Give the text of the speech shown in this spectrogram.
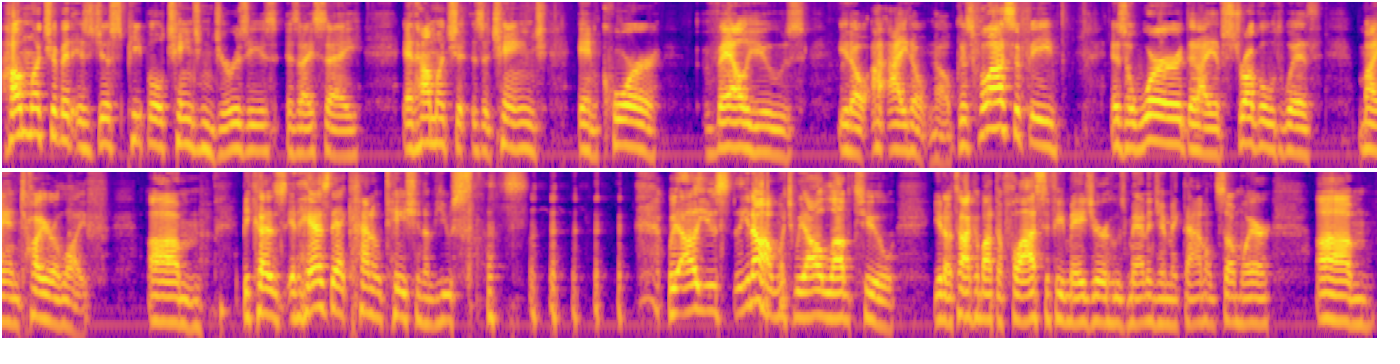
How much of it is just people changing jerseys, as I say, and how much is a change in core values? You know, I, I don't know because philosophy is a word that I have struggled with my entire life um, because it has that connotation of useless. we all use, you know, how much we all love to, you know, talk about the philosophy major who's managing McDonald's somewhere. Um,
